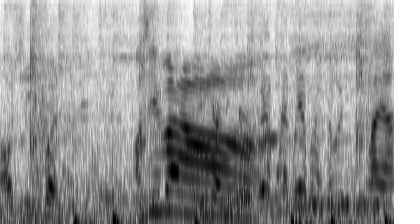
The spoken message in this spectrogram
好兴奋，好兴奋啊！不要拍，不要拍，他会自拍啊。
